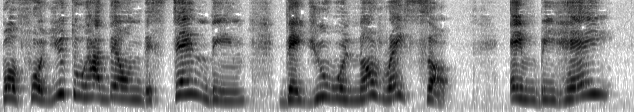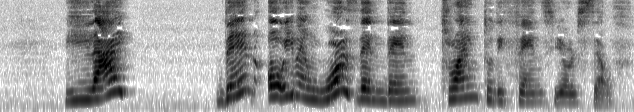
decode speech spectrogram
but for you to have the understanding that you will not raise up and behave like then or even worse than then trying to defend yourself.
